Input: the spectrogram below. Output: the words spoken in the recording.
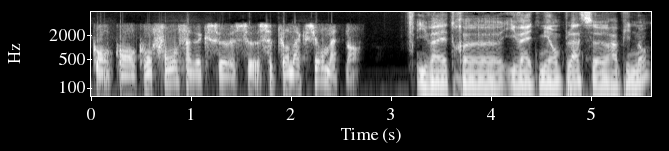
qu'on qu'on fonce avec ce, ce, ce plan d'action maintenant. Il va être euh, il va être mis en place euh, rapidement?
